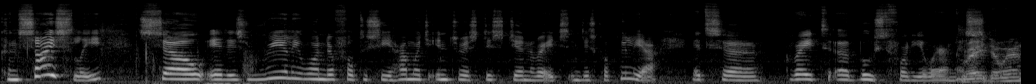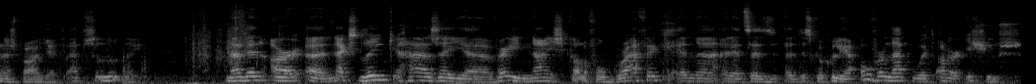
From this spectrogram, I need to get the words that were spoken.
concisely. So it is really wonderful to see how much interest this generates in dyscalculia. It's a great uh, boost for the awareness. Great awareness project, absolutely. Now then, our uh, next link has a uh, very nice, colorful graphic, and uh, and it says uh, dyscalculia overlap with other issues.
